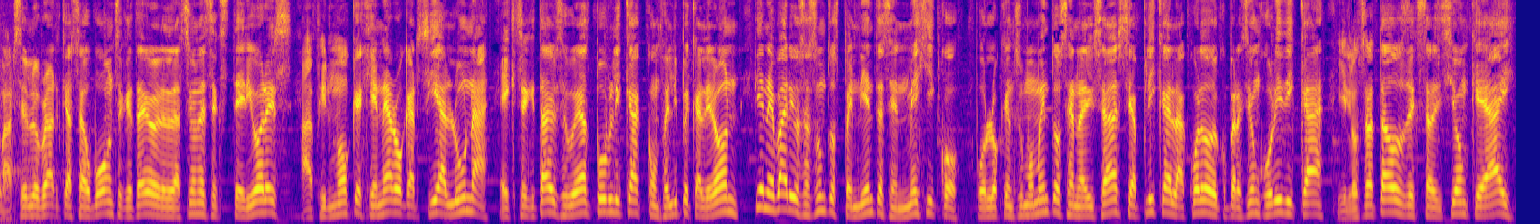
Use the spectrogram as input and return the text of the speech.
Marcelo Ebrard Casaubon, secretario de Relaciones Exteriores, afirmó que Genaro García Luna, exsecretario de Seguridad Pública con Felipe Calderón, tiene varios asuntos pendientes en México, por lo que en su momento se analizará si aplica el acuerdo de cooperación jurídica y los tratados de extradición que hay.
